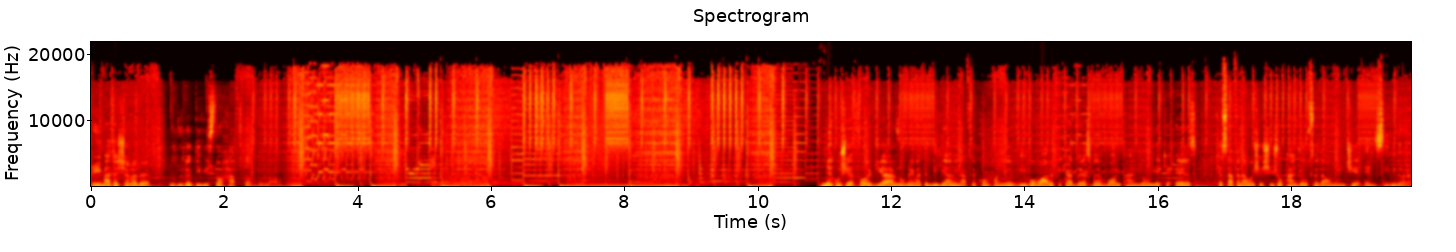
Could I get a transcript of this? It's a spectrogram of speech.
قیمتش چقدره؟ حدود 270 دلار. یه گوشی 5G ارزون قیمت دیگه هم این هفته کمپانی ویوو معرفی کرد به اسم وای 51S که صفحه نمایش 6.53 اینچی LCD داره.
